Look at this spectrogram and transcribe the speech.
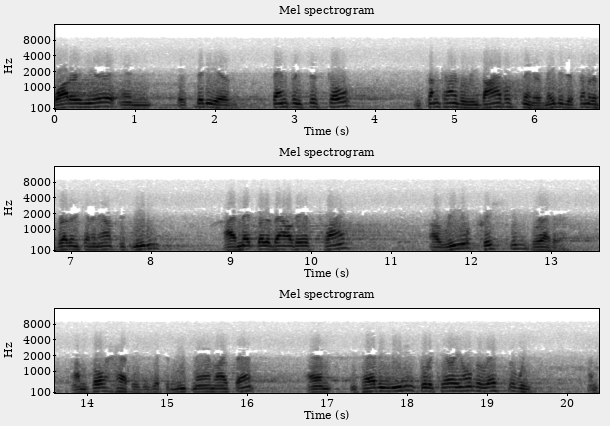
water here in the city of San Francisco in some kind of a revival center. Maybe that some of the brethren can announce this meeting. I've met Brother Valdez twice, a real Christian brother. I'm so happy to get to meet man like that. And he's having meetings going to carry on the rest of the week. I'm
